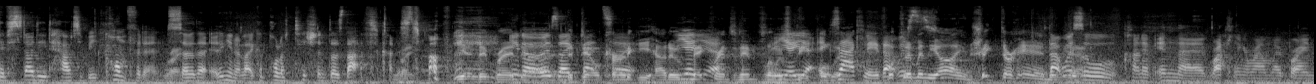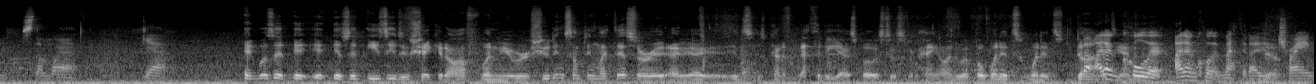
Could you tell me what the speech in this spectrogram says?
They've studied how to be confident, Right. so that you know, like a politician does that kind of Right. stuff. Yeah, they've read you know, uh, it's like the Dale Carnegie, How to yeah, Make yeah. Friends and Influence yeah, People. Yeah, exactly. That look was them in the eye and shake their hand. that and- was yeah. all kind of in there, rattling around my brain somewhere. Yeah. And was it, i i- is it easy to shake it off when you were shooting something like this, or uh, it's, it's kind of methody, I suppose, to sort of hang on to it. But when it's when it's done, I don't call it. I don't call it method. I didn't train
